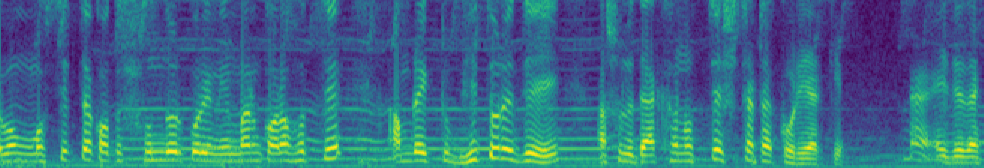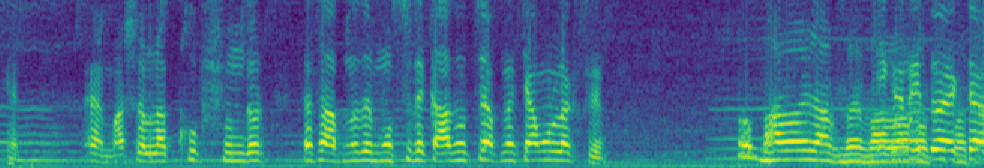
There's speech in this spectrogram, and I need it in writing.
এবং মসজিদটা কত সুন্দর করে নির্মাণ করা হচ্ছে। আমরা একটু ভিতরে যেয়ে আসলে দেখানোর চেষ্টাটা করি আর কি। হ্যাঁ এই যে দেখেন। হ্যাঁ মাসাল্লাহ খুব সুন্দর। আচ্ছা আপনাদের মসজিদে কাজ হচ্ছে, আপনার কেমন লাগছে? ভালোই লাগবে এখানে তো একটা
